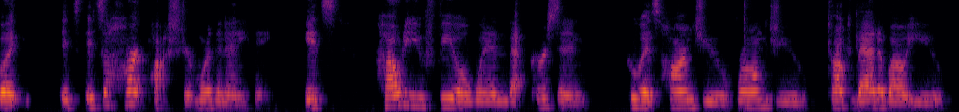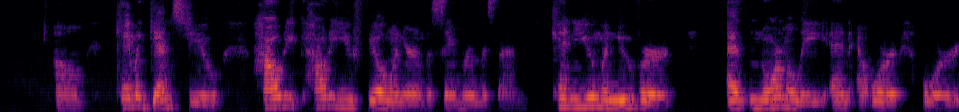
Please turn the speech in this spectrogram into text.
But it's it's a heart posture more than anything. It's how do you feel when that person who has harmed you, wronged you, talked bad about you, um, came against you? How do you, how do you feel when you're in the same room as them? Can you maneuver as normally and or or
